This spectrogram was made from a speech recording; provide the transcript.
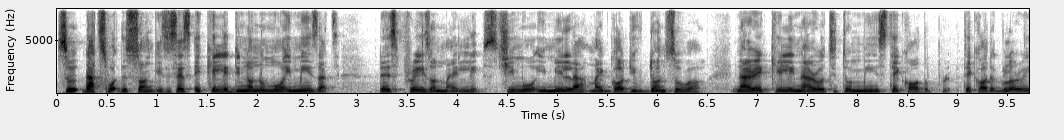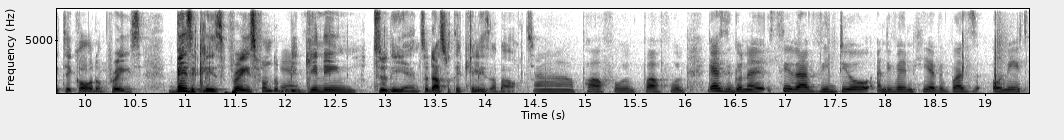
So that's what the song is. It says, Ekele dinonumo. It means that there's praise on my lips. Chimo imela. My God, you've done so well. Nare kele naro tito means take all the take all the glory, take all the praise. Basically, it's praise from the Yes. beginning to the end. So that's what the Ekele is about. Ah, powerful, powerful. Guys, you're gonna see that video and even hear the words on it.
